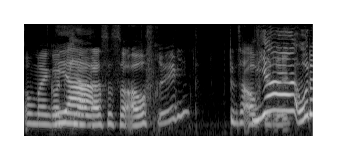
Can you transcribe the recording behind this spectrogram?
Oh mein Gott, Ja. Chiara, das ist so aufregend. Ich bin so aufgeregt. Ja, oder?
